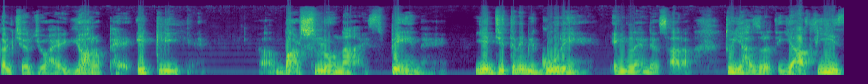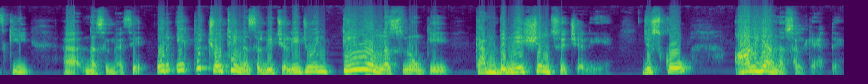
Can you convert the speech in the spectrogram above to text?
کلچر جو ہے، یورپ ہے، اٹلی ہے۔ بارسلونا ہے اسپین ہے یہ جتنے بھی گورے ہیں، انگلینڈ ہے سارا۔ تو یہ حضرت یافیز کی نسل میں سے۔ اور ایک پھر چوتھی نسل بھی چلی جو ان تینوں نسلوں کے کمبینیشن سے چلی ہے، جس کو آریہ نسل کہتے ہیں۔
